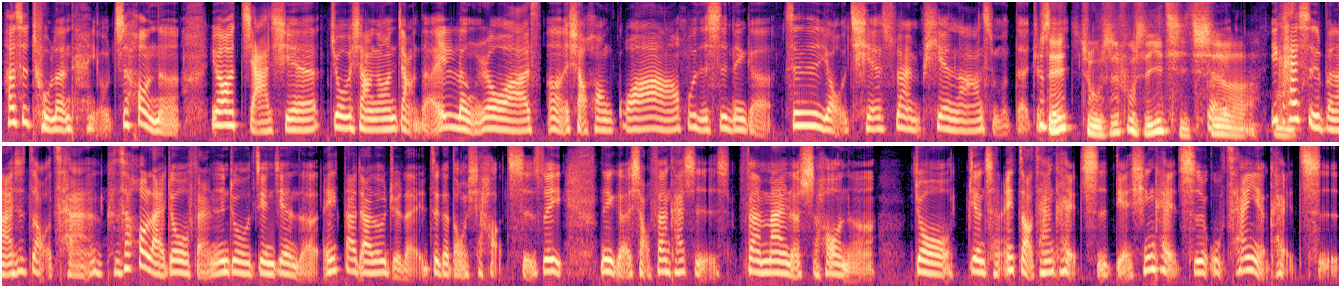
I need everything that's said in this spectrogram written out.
它是涂了奶油之后呢，又要夹些，就像刚刚讲的，哎，冷肉啊，呃，小黄瓜啊，或者是那个，甚至有切蒜片啊什么的，就等于主食副食一起吃了。一开始本来是早餐，嗯、可是后来就反正就渐渐的，哎，大家都觉得哎这个东西好吃，所以那个小贩开始贩卖的时候呢。就变成哎，早餐可以吃，点心可以吃，午餐也可以吃，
